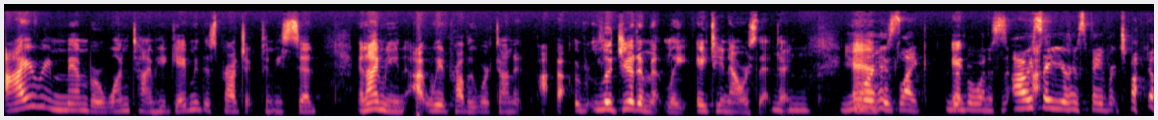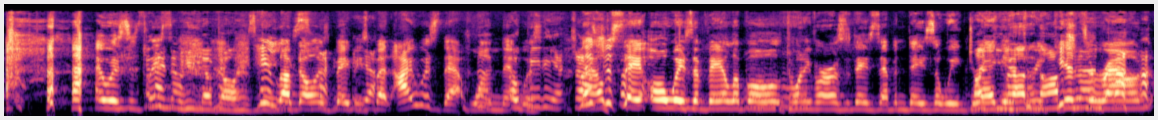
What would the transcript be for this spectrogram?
I remember one time he gave me this project and he said, and I mean, I, we had probably worked on it uh, uh, legitimately 18 hours that day. you And were his like number one assistant. I always say you're his favorite child. I was his I know he loved all his babies. He loved all his babies, Yeah. but I was that one that was, Obedient let's just say, always available uh-huh. 24 hours a day, seven days a week, dragging had three kids around.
